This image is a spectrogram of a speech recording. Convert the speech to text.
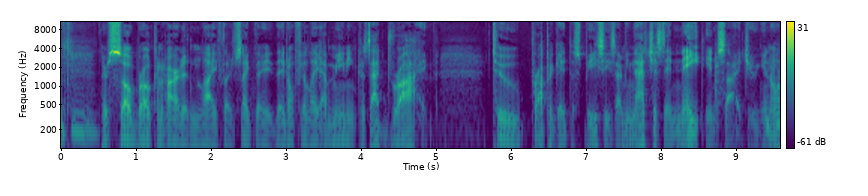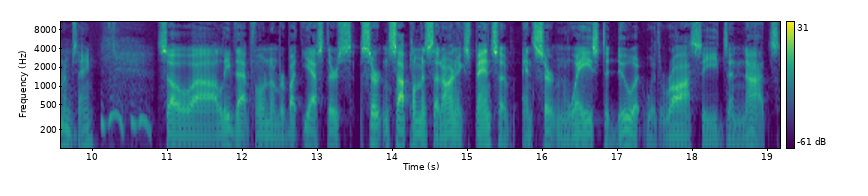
Mm-hmm. They're so brokenhearted in life. It's like they, they don't feel they have meaning because that drive to propagate the species, I mean, that's just innate inside you. You know what I'm mm-hmm. saying? Mm-hmm. So uh, I'll leave that phone number. But yes, there's certain supplements that aren't expensive and certain ways to do it with raw seeds and nuts.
